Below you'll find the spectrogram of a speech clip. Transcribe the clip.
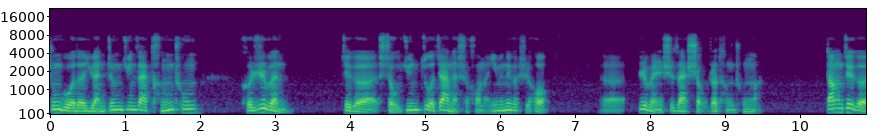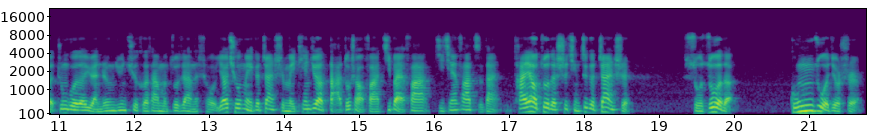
中国的远征军在腾冲和日本这个守军作战的时候呢，因为那个时候，呃，日本人是在守着腾冲嘛。当这个中国的远征军去和他们作战的时候，要求每个战士每天就要打多少发，几百发、几千发子弹。他要做的事情，这个战士所做的工作就是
